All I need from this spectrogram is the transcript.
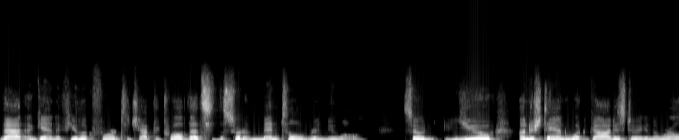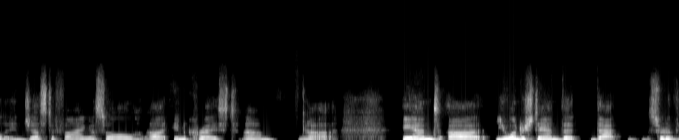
that again if you look forward to chapter 12 that's the sort of mental renewal. So you understand what god is doing in the world in justifying us all uh, in christ um, uh, and uh, you understand that that sort of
